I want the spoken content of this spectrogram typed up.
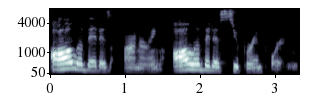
all of it is honoring, all of it is super important.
